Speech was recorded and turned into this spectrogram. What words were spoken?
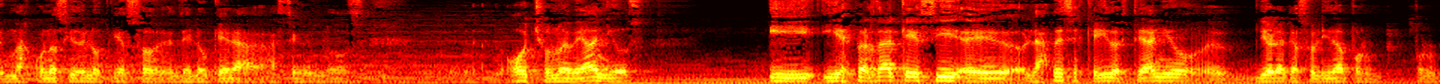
eh, más conocido de lo, que eso, de lo que era hace unos 8 o 9 años. Y, es verdad que sí, eh, las veces que he ido este año, dio la casualidad por, por,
